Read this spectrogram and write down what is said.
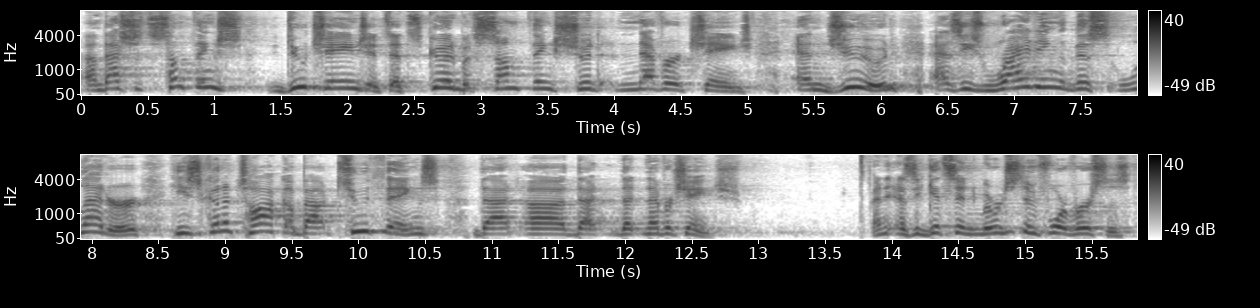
and that's just, some things do change. It's, it's good, but some things should never change. And Jude, as he's writing this letter, he's going to talk about two things that, uh, that, that never change. And as he gets in, we're just in four verses,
